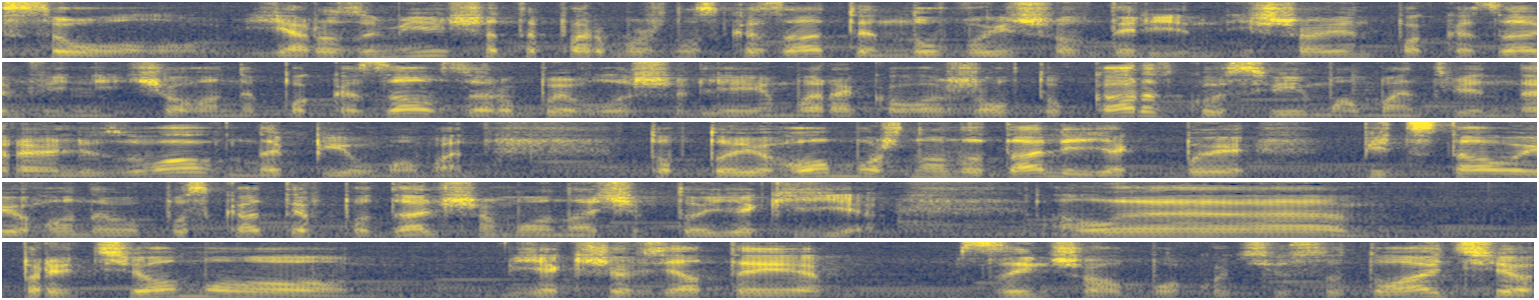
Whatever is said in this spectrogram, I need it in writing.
СОЛу. Я розумію, що тепер можна сказати, ну вийшов Дерін. І що він показав? Він нічого не показав, заробив лише для Ємерекова жовту картку. Свій момент він не реалізував на півмомент. Тобто його можна надалі, якби підстави його не випускати в подальшому, начебто як є. Але при цьому, якщо взяти з іншого боку цю ситуацію,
